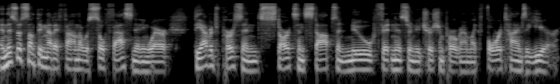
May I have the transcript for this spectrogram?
And this was something that I found that was so fascinating where the average person starts and stops a new fitness or nutrition program like four times a year.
